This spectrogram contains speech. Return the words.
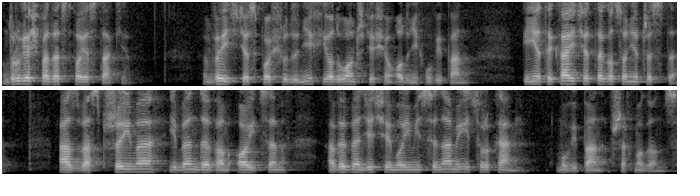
Drugie świadectwo jest takie – Wyjdźcie spośród nich i odłączcie się od nich, mówi Pan, i nie tykajcie tego, co nieczyste. A z was przyjmę i będę wam ojcem, a wy będziecie moimi synami i córkami, mówi Pan Wszechmogący.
